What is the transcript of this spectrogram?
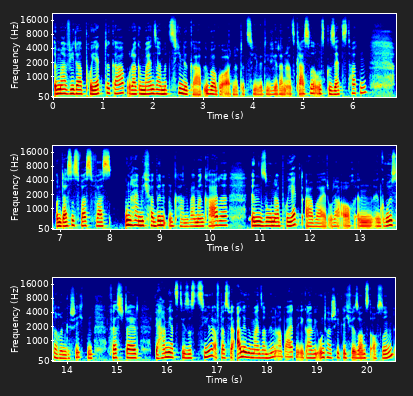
immer wieder Projekte gab oder gemeinsame Ziele gab, übergeordnete Ziele, die wir dann als Klasse uns gesetzt hatten. Und das ist was, was unheimlich verbinden kann, weil man gerade in so einer Projektarbeit oder auch in, in, größeren Geschichten feststellt, wir haben jetzt dieses Ziel, auf das wir alle gemeinsam hinarbeiten, egal wie unterschiedlich wir sonst auch sind.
